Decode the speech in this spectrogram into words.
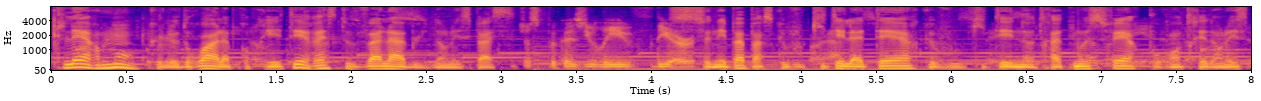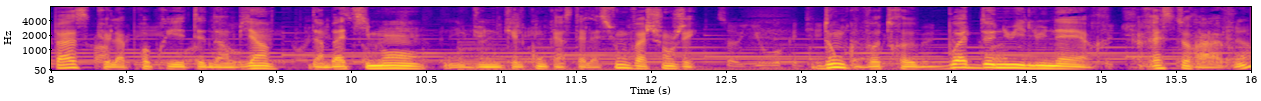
clairement que le droit à la propriété reste valable dans l'espace. Ce n'est pas parce que vous quittez la Terre, que vous quittez notre atmosphère pour entrer dans l'espace, que la propriété d'un bien, d'un bâtiment ou d'une quelconque installation va changer. Donc votre boîte de nuit lunaire restera à vous.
